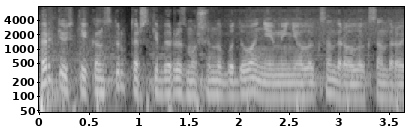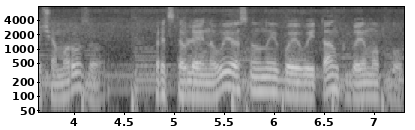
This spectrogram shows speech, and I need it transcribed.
Харківський конструкторський бюро з машинобудування імені Олександра Олександровича Морозова представляє новий основний бойовий танк БМ «Оплот».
